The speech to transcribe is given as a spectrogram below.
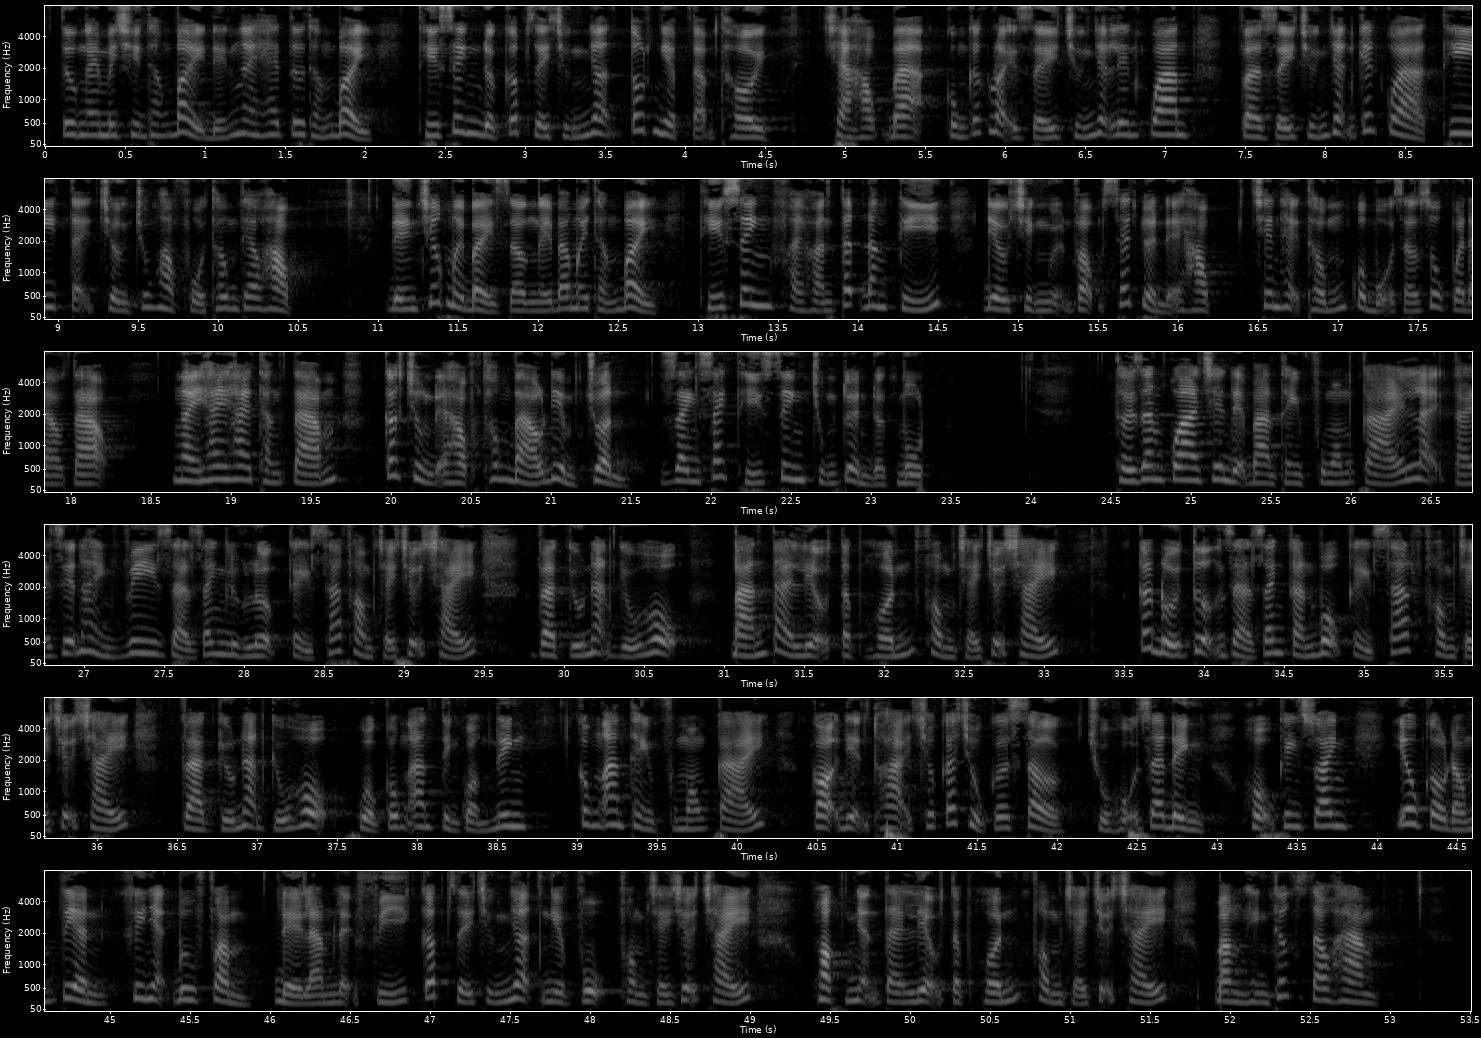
Từ ngày 19 tháng 7 đến ngày 24 tháng 7, thí sinh được cấp giấy chứng nhận tốt nghiệp tạm thời, trả học bạ cùng các loại giấy chứng nhận liên quan và giấy chứng nhận kết quả thi tại trường trung học phổ thông theo học. Đến trước 17 giờ ngày 30 tháng 7, thí sinh phải hoàn tất đăng ký, điều chỉnh nguyện vọng xét tuyển đại học trên hệ thống của Bộ Giáo dục và Đào tạo. Ngày 22 tháng 8, các trường đại học thông báo điểm chuẩn, danh sách thí sinh trúng tuyển đợt 1. Thời gian qua trên địa bàn thành phố Móng Cái lại tái diễn hành vi giả danh lực lượng cảnh sát phòng cháy chữa cháy và cứu nạn cứu hộ, bán tài liệu tập huấn phòng cháy chữa cháy. Các đối tượng giả danh cán bộ cảnh sát phòng cháy chữa cháy và cứu nạn cứu hộ của Công an tỉnh Quảng Ninh Công an thành phố Móng Cái gọi điện thoại cho các chủ cơ sở, chủ hộ gia đình, hộ kinh doanh yêu cầu đóng tiền khi nhận bưu phẩm để làm lệ phí cấp giấy chứng nhận nghiệp vụ phòng cháy chữa cháy hoặc nhận tài liệu tập huấn phòng cháy chữa cháy bằng hình thức giao hàng.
